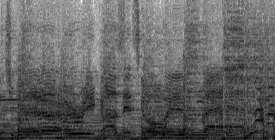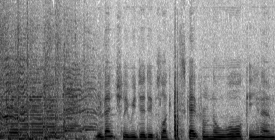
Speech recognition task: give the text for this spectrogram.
But you better hurry, cause it's going fast. eventually we did. It was like Escape from Milwaukee, you know.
